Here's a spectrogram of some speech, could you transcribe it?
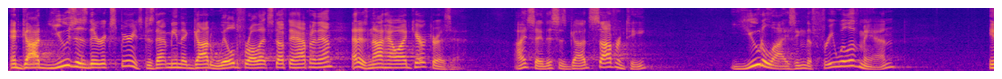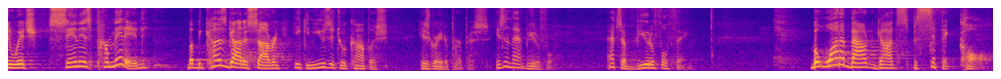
And God uses their experience. Does that mean that God willed for all that stuff to happen to them? That is not how I'd characterize that. I'd say this is God's sovereignty utilizing the free will of man in which sin is permitted, but because God is sovereign, he can use it to accomplish his greater purpose. Isn't that beautiful? That's a beautiful thing. But what about God's specific call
